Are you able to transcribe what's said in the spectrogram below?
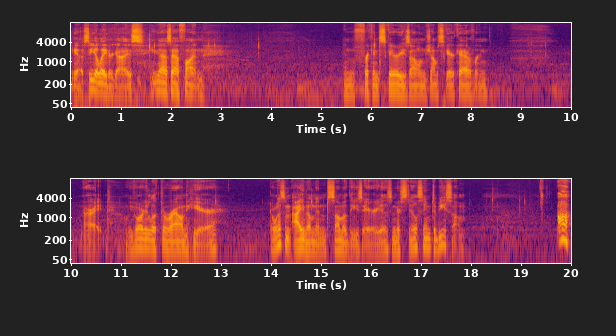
Yeah, see you later, guys. You guys have fun. In the frickin' scary zone, jump scare cavern. Alright, we've already looked around here. There was an item in some of these areas, and there still seem to be some. Ah!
